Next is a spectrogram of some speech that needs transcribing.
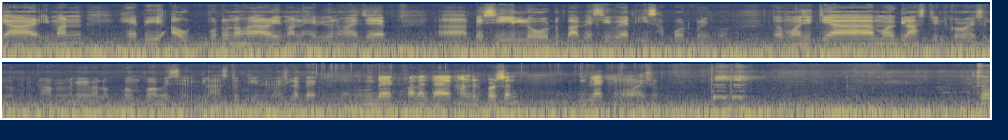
ইয়াৰ ইমান হেভি আউটপুটো নহয় আৰু ইমান হেভিও নহয় যে বেছি ল'ড বা বেছি ৱেট ই ছাপৰ্ট কৰিব। তো মই যেতিয়া মই গ্লাছ টিণ্ট কৰোৱাইছিলোঁ আপোনালোকে অলপ গম পোৱা গৈছে গ্লাছটো টিণ্ট কৰাইছিলোঁ বেক বেক ফালে ডাইৰেক্ট হাণ্ড্ৰেড পাৰ্চেণ্ট ব্লেক মৰাইছোঁ তো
